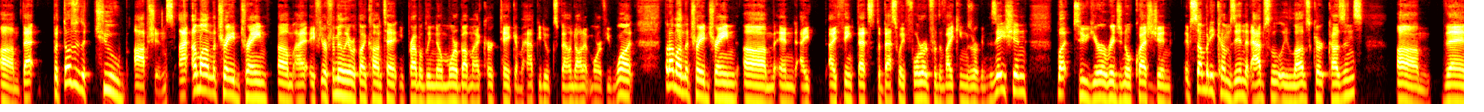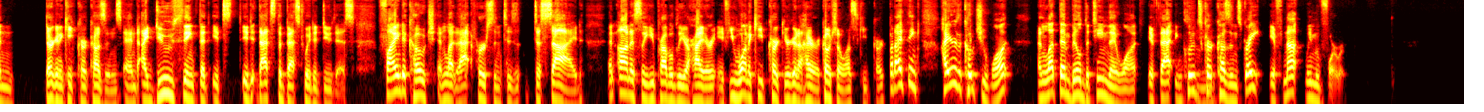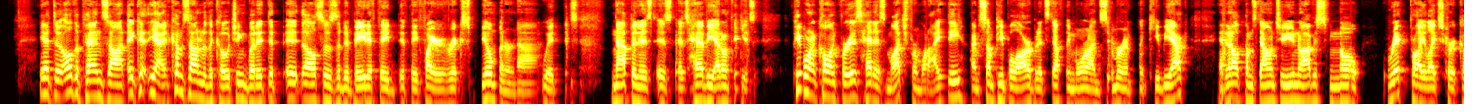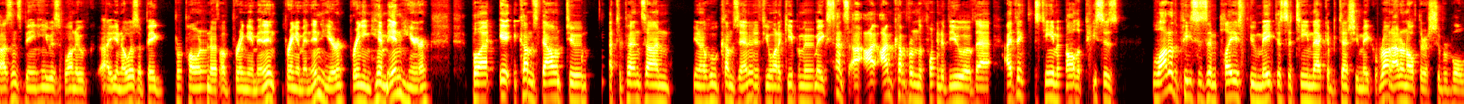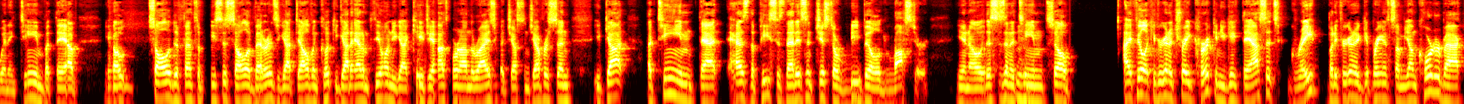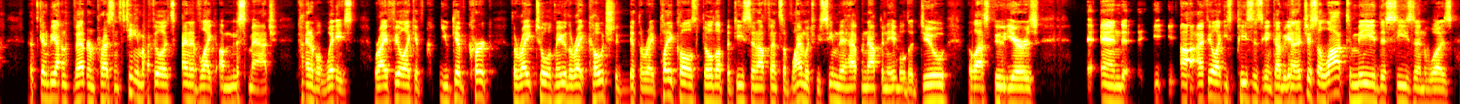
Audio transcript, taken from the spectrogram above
Um, that but those are the two options. I, am on the trade train. Um, I, if you're familiar with my content, you probably know more about my Kirk take. I'm happy to expound on it more if you want, but I'm on the trade train. Um, and I, I think that's the best way forward for the Vikings organization. But to your original question, if somebody comes in that absolutely loves Kirk Cousins, um, then they're going to keep Kirk Cousins. And I do think that it's it, that's the best way to do this. Find a coach and let that person to decide and honestly, you probably are hiring. If you want to keep Kirk, you're going to hire a coach that wants to keep Kirk. But I think hire the coach you want and let them build the team they want. If that includes mm-hmm. Kirk Cousins, great. If not, we move forward. Yeah, it all depends on it. Yeah, it comes down to the coaching, but it it also is a debate if they if they fire Rick Spielman or not, which has not been as as, as heavy. I don't think it's people aren't calling for his head as much from what I see. I mean, some people are, but it's definitely more on Zimmer and Kubiak. And it all comes down to you know obviously no Rick probably likes Kirk Cousins, being he was the one who uh, you know was a big proponent of, of bringing him in, bring him in, in here, bringing him in here. But it comes down to that depends on you know who comes in, and if you want to keep him, it makes sense. I, I, am come from the point of view of that. I think this team and all the pieces, a lot of the pieces in place to make this a team that could potentially make a run. I don't know if they're a Super Bowl winning team, but they have you know solid defensive pieces, solid veterans. You got Dalvin Cook, you got Adam Thielen, you got KJ Osborn on the rise, you got Justin Jefferson, you got a team that has the pieces that isn't just a rebuild roster. You know, this isn't a mm-hmm. team. So I feel like if you're going to trade Kirk and you get the assets, great. But if you're going to bring in some young quarterback that's going to be on the veteran presence team, I feel it's kind of like a mismatch, kind of a waste. Where I feel like if you give Kirk the right tools, maybe the right coach to get the right play calls, build up a decent offensive line, which we seem to have not been able to do the last few years. And uh, I feel like these pieces can come together. It's just a lot to me this season was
